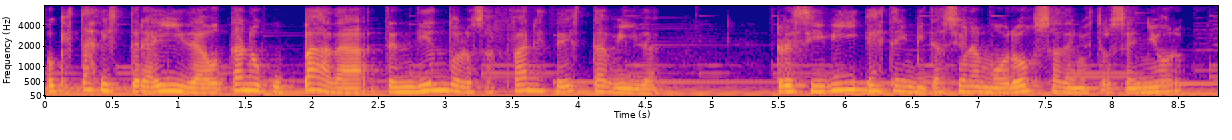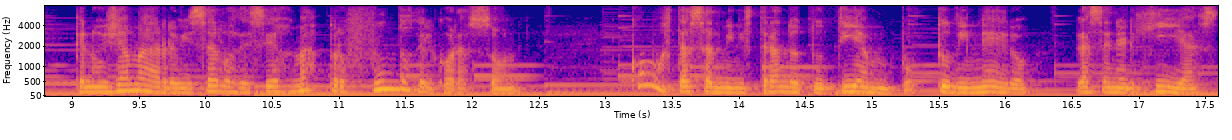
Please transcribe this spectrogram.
o que estás distraída o tan ocupada atendiendo los afanes de esta vida, recibí esta invitación amorosa de nuestro Señor que nos llama a revisar los deseos más profundos del corazón. ¿Cómo estás administrando tu tiempo, tu dinero, las energías?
